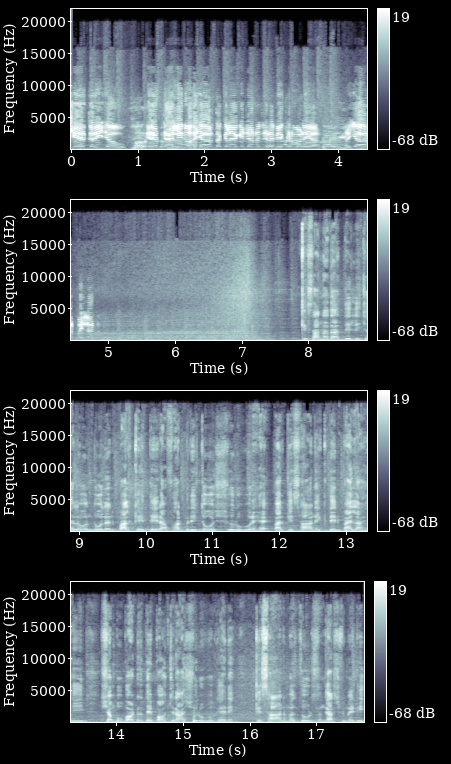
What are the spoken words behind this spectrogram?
ਸ਼ੇਅਰ ਕਰੀ ਜਾਓ। ਇਹਨੂੰ ਟੈਲੀ ਨੂੰ 1000 ਤੱਕ ਲੈ ਕੇ ਜਾਣਾ ਜਿਹੜੇ ਵੇਖਣ ਵਾਲੇ ਆ। 1000 ਪਹਿਲਾਂ ਕਿਸਾਨਾਂ ਦਾ ਦਿੱਲੀ ਚਲੋ ਅੰਦੋਲਨ ਭਲਕੇ 13 ਫਰਵਰੀ ਤੋਂ ਸ਼ੁਰੂ ਹੋ ਰਿਹਾ ਹੈ ਪਰ ਕਿਸਾਨ ਇੱਕ ਦਿਨ ਪਹਿਲਾਂ ਹੀ ਸ਼ੰਭੂ ਬਾਰਡਰ ਤੇ ਪਹੁੰਚਣਾ ਸ਼ੁਰੂ ਹੋ ਗਏ ਨੇ। ਕਿਸਾਨ ਮਜ਼ਦੂਰ ਸੰਘਰਸ਼ ਕਮੇਟੀ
